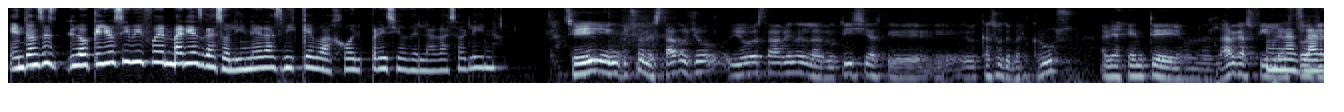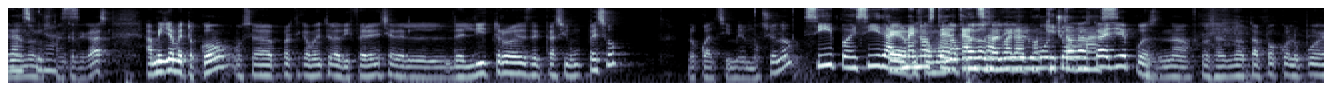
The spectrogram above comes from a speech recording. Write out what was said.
Entonces, lo que yo sí vi fue en varias gasolineras, vi que bajó el precio de la gasolina. Sí, incluso en estados, yo, yo estaba viendo en las noticias que eh, el caso de Veracruz, había gente, unas largas filas, Unas todos largas llenando filas. los tanques de gas. A mí ya me tocó, o sea, prácticamente la diferencia del, del litro es de casi un peso, lo cual sí me emocionó. Sí, pues sí, al pues, menos te no puedo alcanza salir para mucho poquito a la más. calle, pues no, o sea, no tampoco lo pude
